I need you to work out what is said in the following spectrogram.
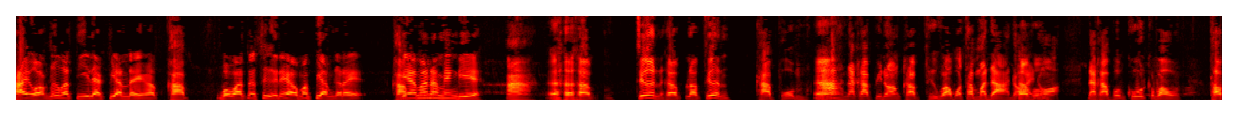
ขายออกหรือว่าตีแลกเปลี่ยนได้ครับครับบ่ว่าจะซื้อได้เอามาเปลี่ยนก็ได้ครับแกมานำแห่งดี อ่าเออครับเชิญครับ รับเชิญครับผมเอออ่อะนะครับพี่น้องครับถือว่าบ่ธรรมดาเนาะครับไอ้เนาะนะครับผมคูดก็เว้าเท่า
